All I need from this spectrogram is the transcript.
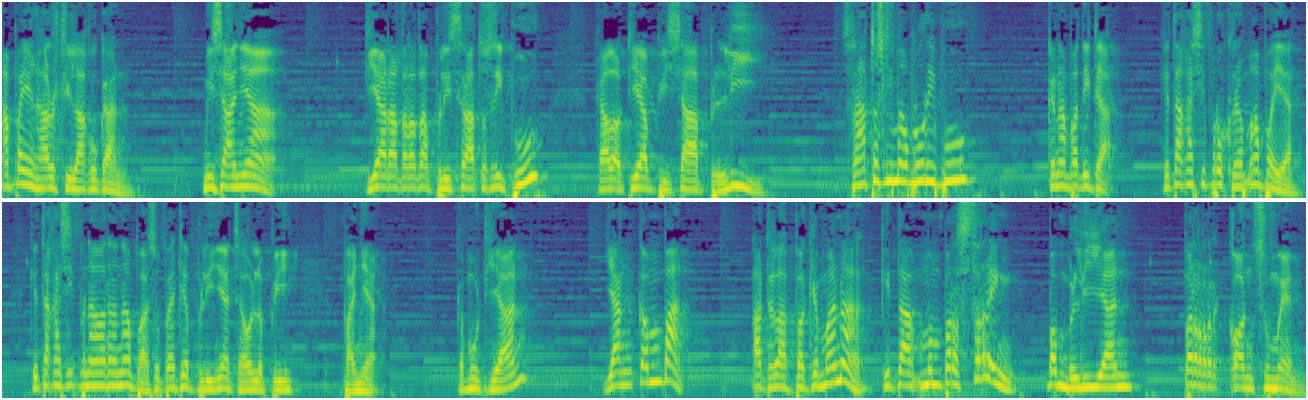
Apa yang harus dilakukan? Misalnya, dia rata-rata beli 100 ribu, kalau dia bisa beli 150 ribu, kenapa tidak? Kita kasih program apa ya? Kita kasih penawaran apa supaya dia belinya jauh lebih banyak. Kemudian, yang keempat adalah bagaimana kita mempersering pembelian per konsumen.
